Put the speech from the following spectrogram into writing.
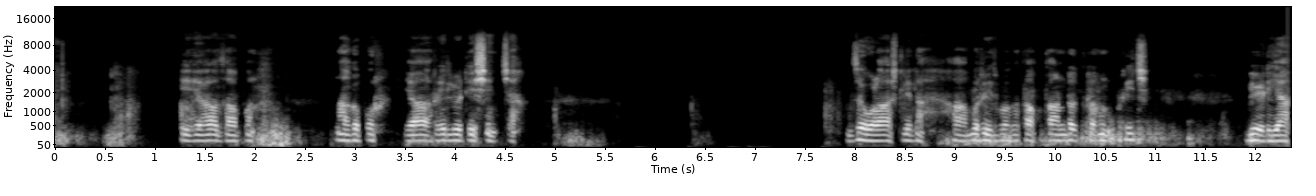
हे आज आपण नागपूर या रेल्वे स्टेशनच्या जवळ असलेला हा ब्रिज बघत आहोत. अंडरग्राऊंड ब्रिज बीड या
